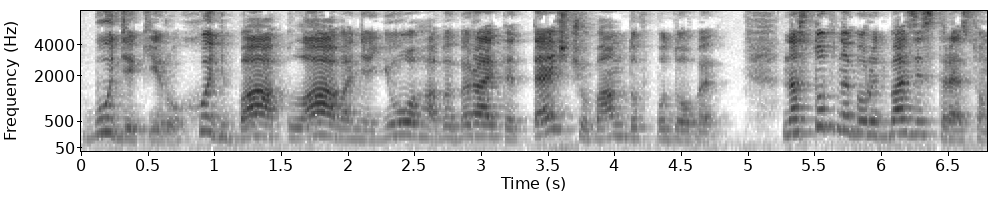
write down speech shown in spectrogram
Будь-який рух, ходьба, плавання, йога, вибирайте те, що вам до вподоби. Наступне боротьба зі стресом.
